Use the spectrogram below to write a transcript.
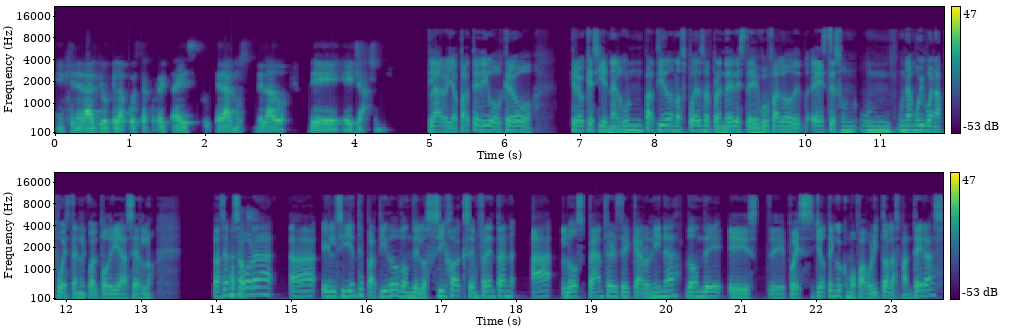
en general creo que la apuesta correcta es quedarnos del lado de eh, Jacksonville. Claro, y aparte digo, creo, creo que si en algún partido nos puede sorprender este Buffalo, este es un, una muy buena apuesta en el cual podría hacerlo. Pasemos ahora a el siguiente partido donde los Seahawks se enfrentan a los Panthers de Carolina, donde este, pues yo tengo como favorito a las Panteras,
